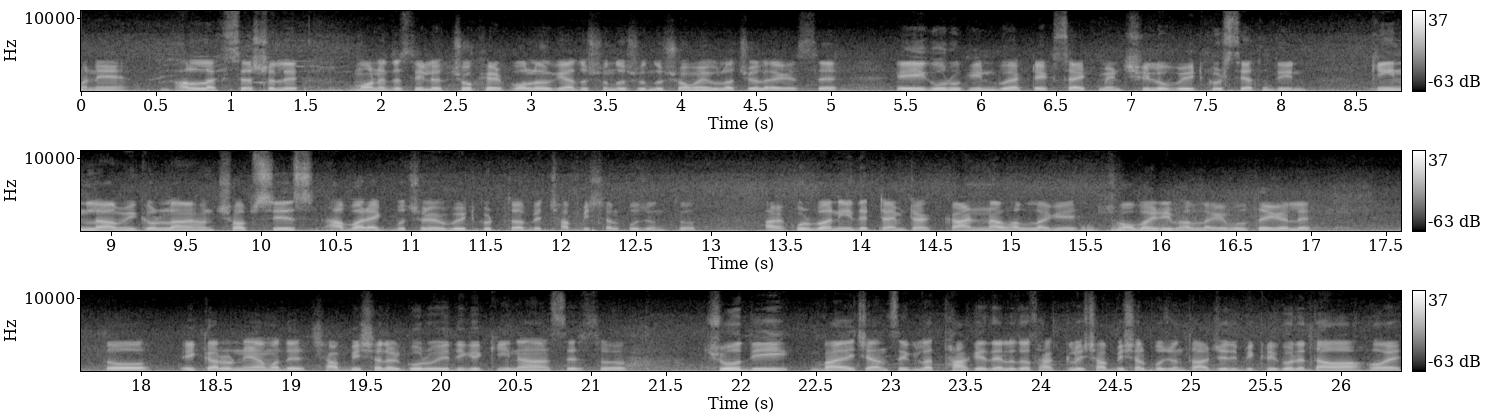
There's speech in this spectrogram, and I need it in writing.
মানে ভালো লাগছে আসলে। মনে তো ছিল চোখের পলকে এত সুন্দর সুন্দর সময়গুলো চলে গেছে। এই গরু কিনবো একটা এক্সাইটমেন্ট ছিল ওয়েট করছি এতদিন। কিনলাম, ই করলাম, এখন সব শেষ। আবার এক বছরের ওয়েট করতে হবে, ছাব্বিশ সাল পর্যন্ত। আর কোরবানি ঈদের টাইমটা কার না ভালো লাগে সবারই ভালো লাগে বলতে গেলে। তো এই কারণে আমাদের ছাব্বিশ সালের গরু এদিকে কিনা আছে তো যদি বাই চান্স এগুলো থাকে, তাহলে তো থাকলেই ছাব্বিশ সাল পর্যন্ত। আর যদি বিক্রি করে দেওয়া হয়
